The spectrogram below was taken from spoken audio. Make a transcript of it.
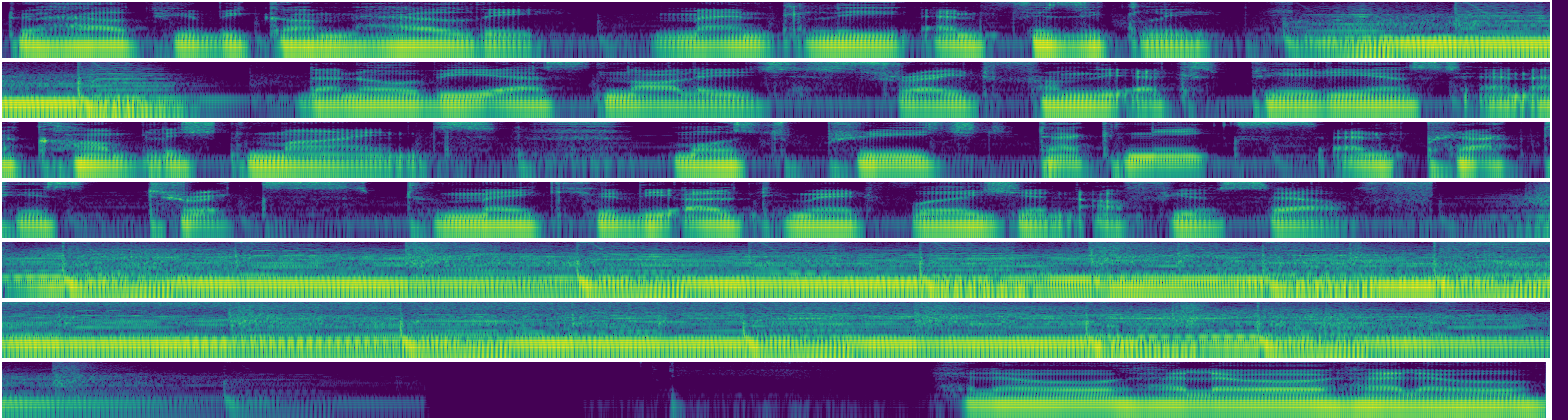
to help you become healthy mentally and physically. The OBS knowledge straight from the experienced and accomplished minds, most preached techniques and practiced tricks to make you the ultimate version of yourself. Hello, hello, hello.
